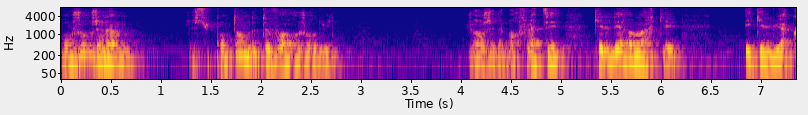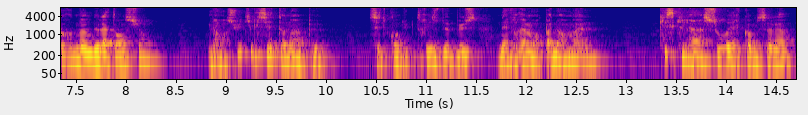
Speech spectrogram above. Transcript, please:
Bonjour jeune homme, je suis contente de te voir aujourd'hui. Georges est d'abord flatté qu'elle l'ait remarqué et qu'elle lui accorde même de l'attention. Mais ensuite il s'étonne un peu. Cette conductrice de bus n'est vraiment pas normale. Qu'est-ce qu'elle a à sourire comme cela,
